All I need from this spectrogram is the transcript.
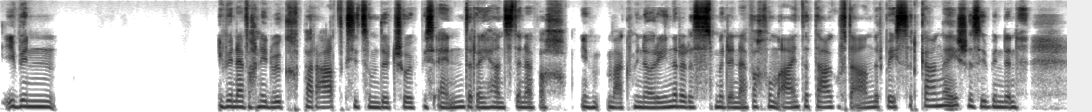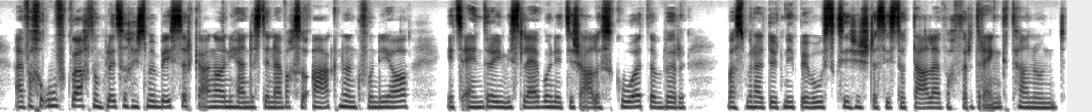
ich bin, ich bin einfach nicht wirklich parat gewesen, um dort schon etwas zu ändern. Ich, dann einfach, ich mag mich noch erinnern, dass es mir dann einfach vom einen Tag auf den anderen besser gegangen ist. Also ich bin dann einfach aufgewacht und plötzlich ist es mir besser gegangen und ich habe das dann einfach so angenommen und gefunden, ja, jetzt ändere ich mein Leben und jetzt ist alles gut, aber was mir halt dort nicht bewusst war, ist, dass ich es total einfach verdrängt habe und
